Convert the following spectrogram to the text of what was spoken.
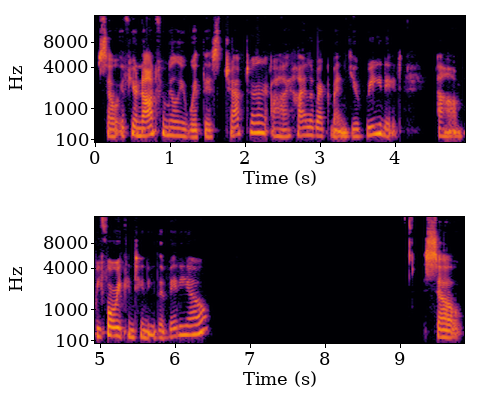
So, if you're not familiar with this chapter, I highly recommend you read it um, before we continue the video. So,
